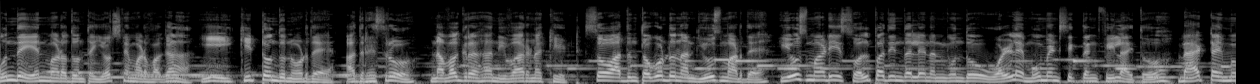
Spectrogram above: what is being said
ಮುಂದೆ ಏನ್ ಮಾಡೋದು ಅಂತ ಯೋಚನೆ ಮಾಡುವಾಗ ಈ ಕಿಟ್ ಒಂದು ನೋಡ್ದೆ. ಅದ್ರ ಹೆಸರು ನವಗ್ರಹ ನಿವಾರಣಾ ಕಿಟ್ ಸೊ ಅದನ್ನ ತಗೊಂಡು ನಾನು ಯೂಸ್ ಮಾಡ್ದೆ. ಯೂಸ್ ಮಾಡಿ ಸ್ವಲ್ಪ ದಿನದಲ್ಲೇ ನನ್ಗೊಂದು ಒಳ್ಳೆ ಮೂಮೆಂಟ್ ಸಿಕ್ದಂಗ್ ಫೀಲ್ ಆಯ್ತು. ಬ್ಯಾಡ್ ಟೈಮು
